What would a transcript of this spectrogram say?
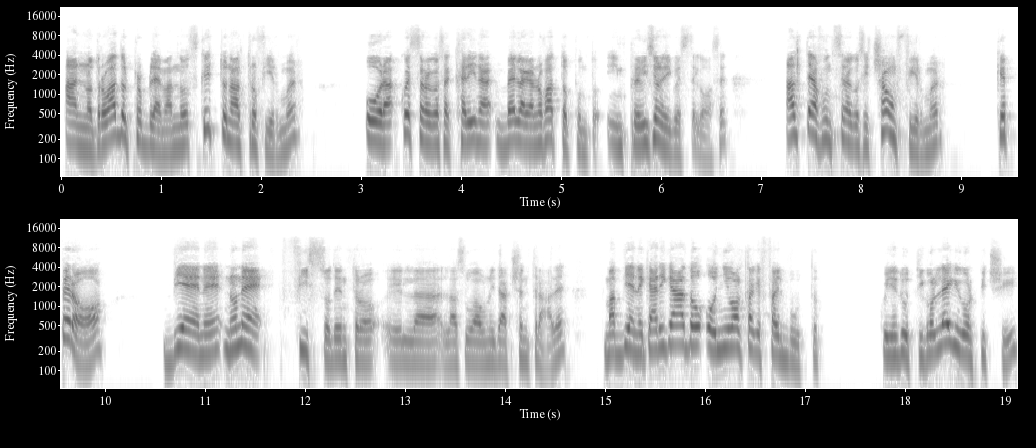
hanno trovato il problema, hanno scritto un altro firmware. Ora, questa è una cosa carina, bella che hanno fatto appunto in previsione di queste cose. Altea funziona così, c'è un firmware che però viene, non è fisso dentro il, la sua unità centrale, ma viene caricato ogni volta che fa il boot. Quindi tu ti colleghi col PC,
